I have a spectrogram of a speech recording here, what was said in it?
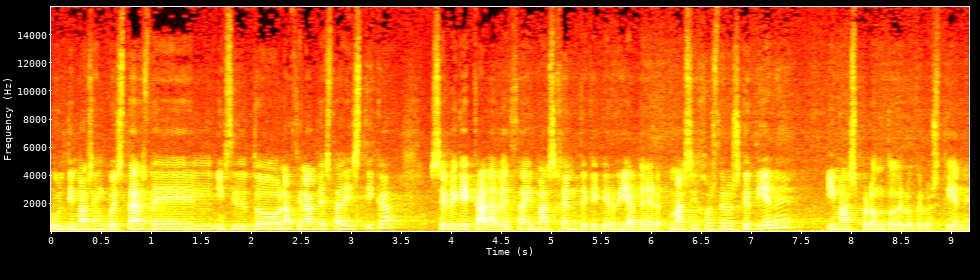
últimas encuestas del Instituto Nacional de Estadística se ve que cada vez hay más gente que querría tener más hijos de los que tiene y más pronto de lo que los tiene.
